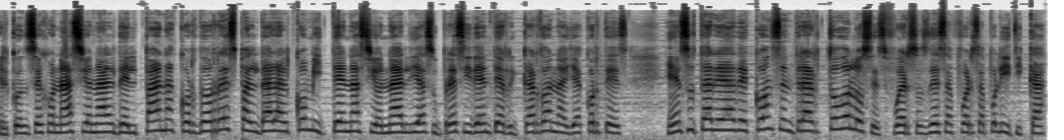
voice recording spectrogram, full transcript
El Consejo Nacional del PAN acordó respaldar al Comité Nacional y a su presidente Ricardo Anaya Cortés en su tarea de concentrar todos los esfuerzos de esa fuerza política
